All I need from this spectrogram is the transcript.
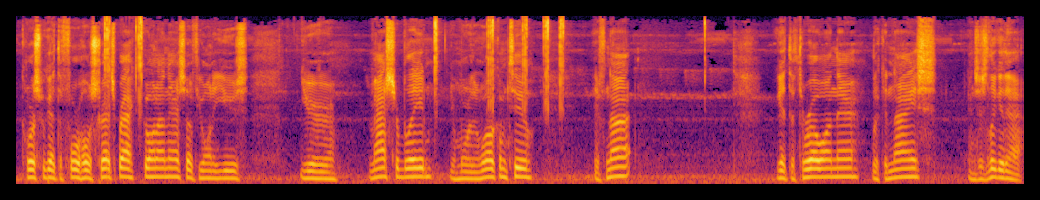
Of course, we got the four hole stretch bracket going on there. So if you want to use your master blade, you're more than welcome to. If not, you get the throw on there, looking nice, and just look at that.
